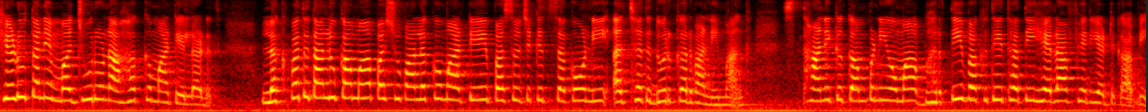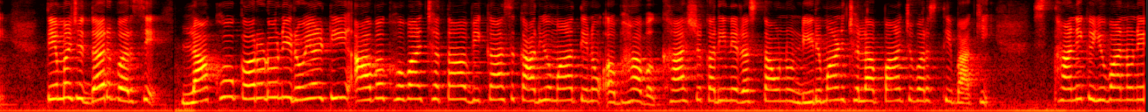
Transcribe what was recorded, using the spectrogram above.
ખેડૂત અને મજૂરોના હક માટે લડત લખપત તાલુકામાં પશુપાલકો માટે પશુ ચિકિત્સકોની અછત દૂર કરવાની માંગ. સ્થાનિક કંપનીઓમાં ભરતી વખતે થતી હેરાફેરી અટકાવી. તેમજ દર વર્ષે લાખો કરોડોની રોયલ્ટી આવક હોવા છતાં વિકાસ કાર્યોમાં તેનો અભાવ, ખાસ કરીને રસ્તાઓનું નિર્માણ છેલ્લા પાંચ વર્ષથી બાકી. સ્થાનિક યુવાનોને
